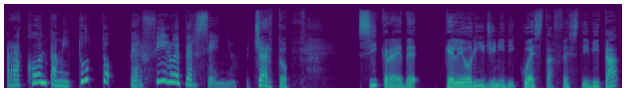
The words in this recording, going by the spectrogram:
raccontami tutto per filo e per segno. Certo, si crede che le origini di questa festività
